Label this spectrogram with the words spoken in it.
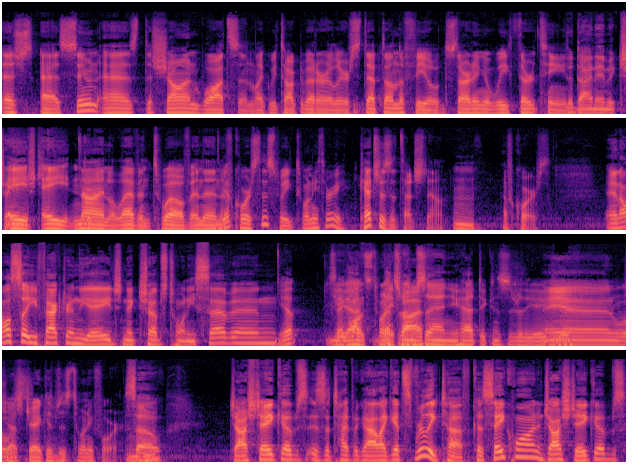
as, as soon as Deshaun Watson, like we talked about earlier, stepped on the field, starting at week 13, The dynamic changed. 8, 9, 11, 12, and then Yep. of course this week 23 catches a touchdown. Mm. Of course. And also, you factor in the age. Nick Chubb's 27. Yep. You Saquon's had- That's what I'm saying. You had to consider the age. And Josh was- Jacobs is 24. So, Mhm. Josh Jacobs is the type of guy like it's really tough because Saquon and Josh Jacobs.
